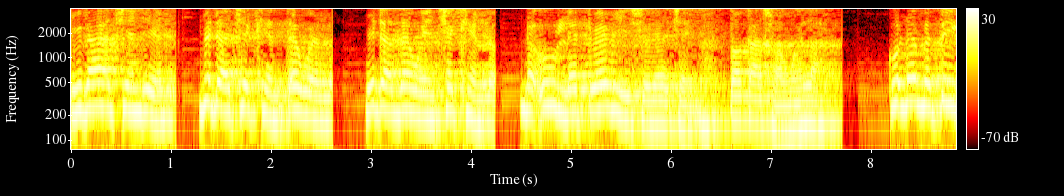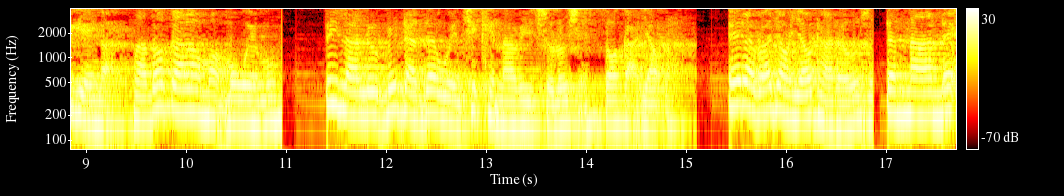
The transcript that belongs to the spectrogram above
လူသားအချင်းချင်းမေတ္တာချစ်ခင်သက်ဝင်လို့မေတ္တာသက်ဝင်ချစ်ခင်လို့နှစ်ဦးလက်တွဲပြီဆိုတဲ့အချိန်မှာတောကဆိုဝင်လာကိုယ်လည်းမသိခင်ကဘာတောကမှမဝင်ဘူးသိလာလို့မေတ္တာသက်ဝင်ချစ်ခင်လာပြီဆိုလို့ရှိရင်တောကရောက်လာအဲ့ဒါဘာကြောင့်ရောက်တာတော့ဆိုတဏှာနဲ့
